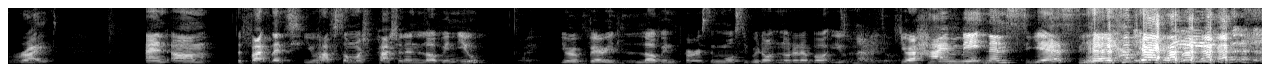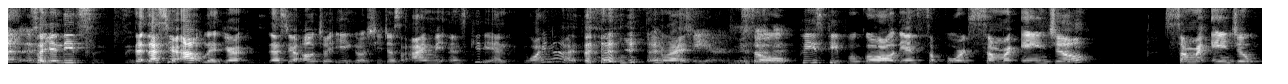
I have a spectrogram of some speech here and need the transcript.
right. And um, the fact that you have so much passion and love in you, Right. you're a very loving person. Most people don't know that about you. No, they don't. You're high maintenance. Yes, yes. okay. so you need that, that's your outlet. Your that's your alter ego. She just high maintenance kitty, and why not? right? So please, people, go out there and support Summer Angel. Summer Angel,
